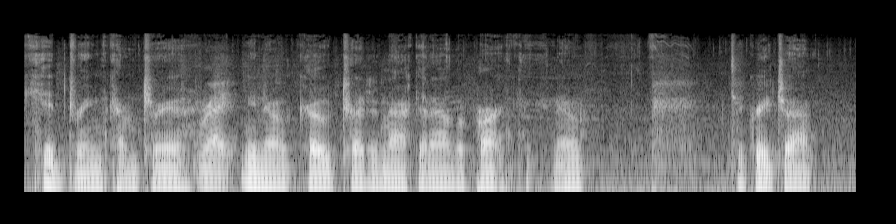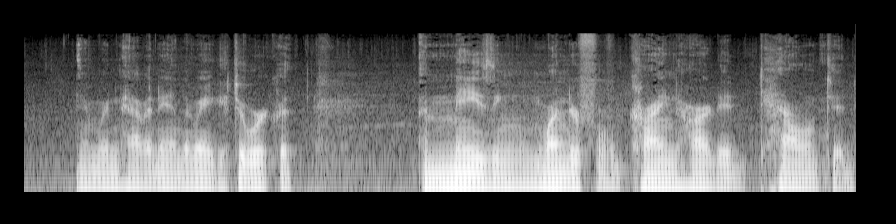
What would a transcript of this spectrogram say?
kid dream come true Right. you know, go try to knock it out of the park, you know. It's a great job. And wouldn't have it any other way. You get to work with amazing, wonderful, kind hearted, talented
